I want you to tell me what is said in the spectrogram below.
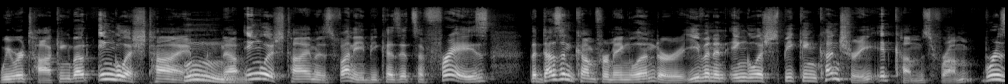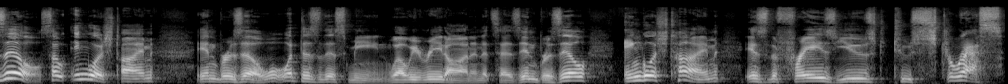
we were talking about English time. Hmm. Now, English time is funny because it's a phrase that doesn't come from England or even an English speaking country. It comes from Brazil. So, English time in Brazil. What does this mean? Well, we read on and it says in Brazil, English time is the phrase used to stress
